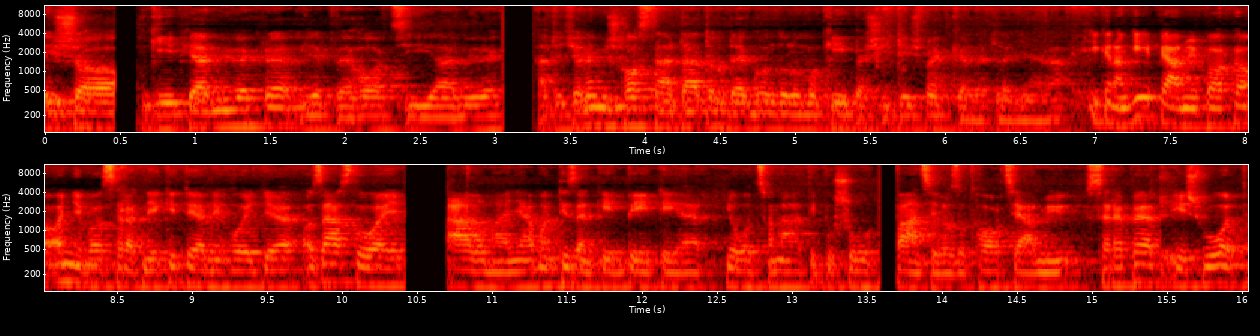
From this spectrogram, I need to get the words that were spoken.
És a gépjárművekre, illetve harci járművek, hát hogyha nem is használtátok, de gondolom a képesítés meg kellett legyen rá. Igen, a gépjárműparkra annyival szeretnék kitérni, hogy a zászlóhely állományában 12 BTR 80A típusú páncélozott harcjármű szerepelt, és volt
